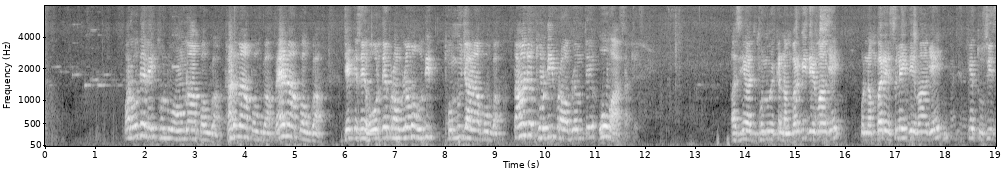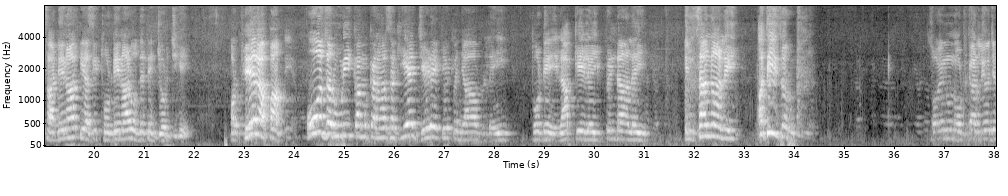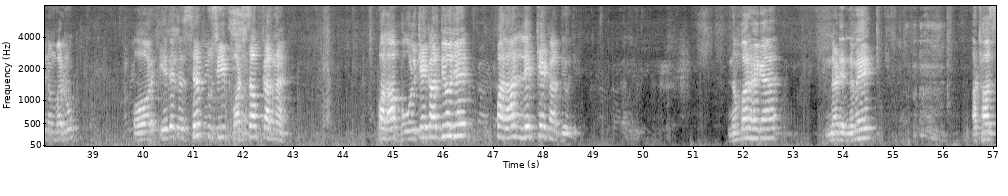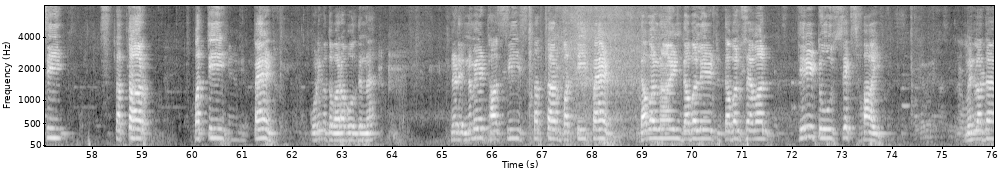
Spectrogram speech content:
ਪਰ ਉਹਦੇ ਲਈ ਤੁਹਾਨੂੰ ਆਉਣਾ ਪਊਗਾ ਖੜਨਾ ਪਊਗਾ, ਬਹਿਣਾ ਪਊਗਾ। ਜੇ ਕਿਸੇ ਹੋਰ ਦੇ ਪ੍ਰੋਬਲਮ ਆ, ਉਹਦੀ ਤੁਹਾਨੂੰ ਜਾਣਾ ਪਊਗਾ। ਤਾਂ ਜੋ ਤੁਹਾਡੀ ਪ੍ਰੋਬਲਮ ਤੇ ਉਹ ਆ ਸਕੇ। ਅਸੀਂ ਅੱਜ ਤੁਹਾਨੂੰ ਇੱਕ ਨੰਬਰ ਵੀ ਦੇਵਾਂਗੇ। ਉਹ ਨੰਬਰ ਇਸ ਲਈ ਦੇਵਾਂਗੇ ਕਿ ਤੁਸੀਂ ਸਾਡੇ ਨਾਲ ਤੇ ਅਸੀਂ ਤੁਹਾਡੇ ਨਾਲ ਉਹਦੇ ਤੇ ਜੁੜ ਜਾਈਏ। ਔਰ ਫਿਰ ਆਪਾਂ ਉਹ ਜ਼ਰੂਰੀ ਕੰਮ ਕਰਾ ਸਕੀਏ ਜਿਹੜੇ ਕਿ ਪੰਜਾਬ ਲਈ, ਤੁਹਾਡੇ ਇਲਾਕੇ ਲਈ, ਪਿੰਡਾਂ ਲਈ, ਇਨਸਾਨਾਂ ਲਈ ਅਤੀ ਜ਼ਰੂਰੀ ਹੈ। ਸੋ ਇਹਨੂੰ ਨੋਟ ਕਰ ਲਿਓ ਜੇ ਨੰਬਰ ਨੂੰ। ਔਰ ਇਹਦੇ ਤੇ ਸਿਰਫ ਤੁਸੀਂ WhatsApp ਕਰਨਾ ਹੈ। ਭਲਾ ਬੋਲ ਕੇ ਕਰ ਦਿਓ ਜੇ, ਭਲਾ ਲਿਖ ਕੇ ਕਰ ਦਿਓ ਜੇ। ਨੰਬਰ ਹੈਗਾ 99 88 77 32 65 ਕੋਣੀ ਨੂੰ ਦੁਬਾਰਾ ਬੋਲ ਦਿੰਨਾ 99 88 77 32 65 9988773265 ਮੈਨੂੰ ਲੱਗਦਾ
